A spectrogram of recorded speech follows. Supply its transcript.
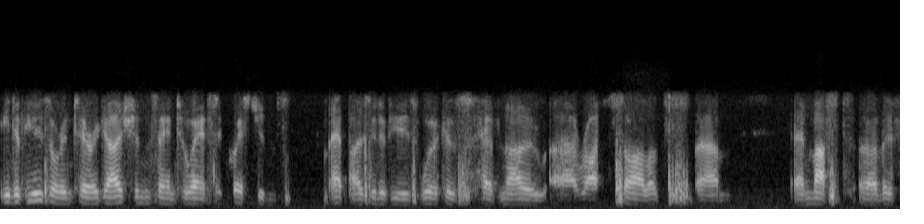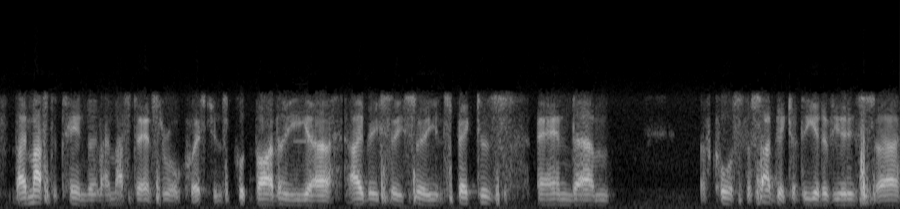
interviews or interrogations and to answer questions at those interviews. Workers have no uh, right to silence um, and must uh, they must attend and they must answer all questions put by the uh, ABCC inspectors. And um, of course, the subject of the interviews uh,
